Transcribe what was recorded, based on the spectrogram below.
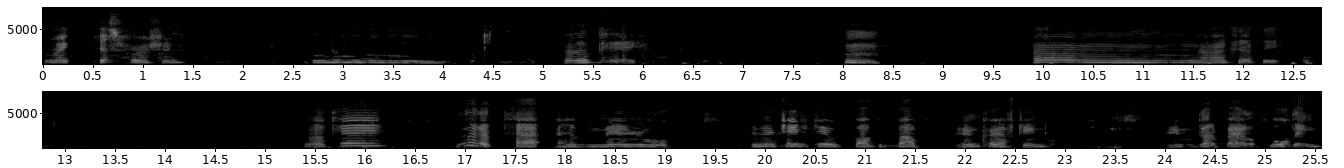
Make this version. Ooh. Okay. Hmm. Um, not exactly. Okay. I got that. I have a manual. And then change it to bop bop and crafting. And we got a bag of holding.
